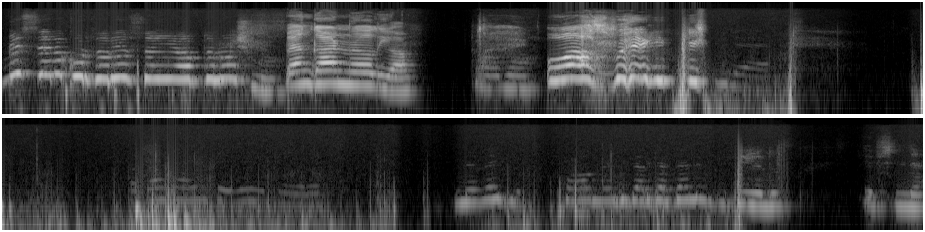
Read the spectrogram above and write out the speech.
Biz seni kurtarıyoruz sen yaptın hoş mu? Ben karnı alıyorum. Tamam. O almaya gitmiş bile. Neden ki? Çalmaya giderken sen de mi düşünüyordun? Hepsinde.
